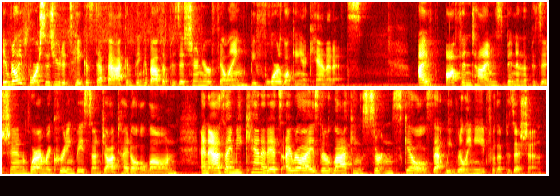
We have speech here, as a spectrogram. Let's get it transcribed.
It really forces you to take a step back and think about the position you're filling before looking at candidates. I've oftentimes been in the position where I'm recruiting based on job title alone, and as I meet candidates, I realize they're lacking certain skills that we really need for the position.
